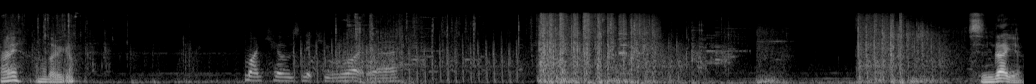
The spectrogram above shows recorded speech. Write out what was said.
Right. Oh, there we go. My kill's literally right there. C'est une blague.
